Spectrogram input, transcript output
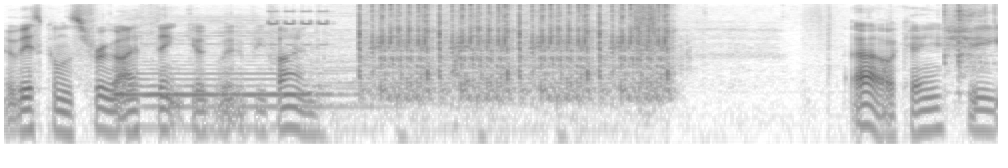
If this comes through, I think it would be fine. Oh, okay, she...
